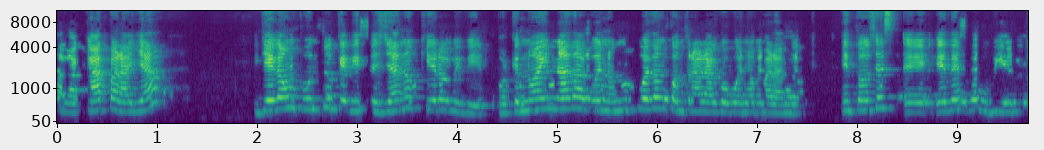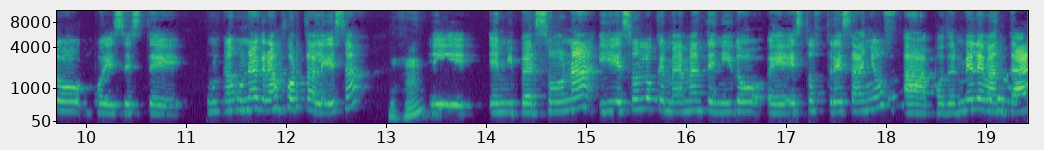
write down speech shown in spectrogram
para acá, para allá, llega un punto que dices, ya no quiero vivir, porque no hay nada bueno, no puedo encontrar algo bueno para mí. Entonces, eh, he descubierto, pues, este, una, gran fortaleza eh, en mi persona y eso es lo que me ha mantenido eh, estos tres años a poderme levantar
